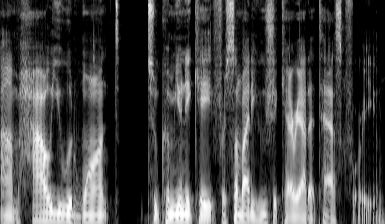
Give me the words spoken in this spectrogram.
um, how you would want to communicate for somebody who should carry out a task for you.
